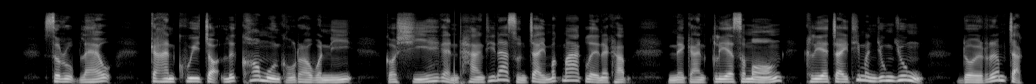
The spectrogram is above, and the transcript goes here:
ๆ สรุปแล้วการคุยเจาะลึกข้อมูลของเราวันนี้ ก็ชี้ให้เห็นทางที่น่าสนใจมากๆเลยนะครับ ในการเคลียร์สมอง เคลียร์ใจที่มันยุ่งๆโดยเริ่มจาก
